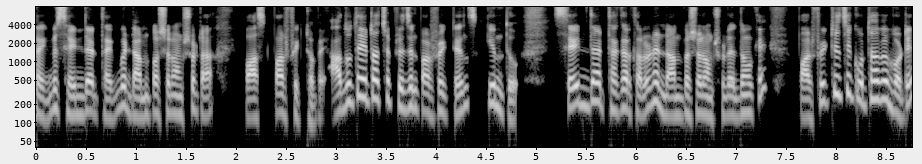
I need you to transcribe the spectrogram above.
থাকবে সেট দ্যাট থাকবে, ডান পাশের অংশটা পাস্ট পারফেক্ট হবে। আদতে এটা হচ্ছে প্রেজেন্ট পারফেক্ট টেন্স কিন্তু সেট দ্যাট থাকার কারণে ডান পাশের অংশটা তোমাকে পারফেক্ট টেন্সে করতে হবে বটে,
